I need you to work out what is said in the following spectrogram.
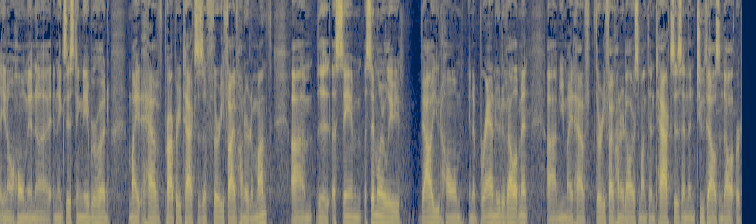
you know, a home in a, an existing neighborhood might have property taxes of thirty five hundred a month. Um, the a same a similarly valued home in a brand new development, um, you might have thirty five hundred dollars a month in taxes, and then two thousand dollars. Or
